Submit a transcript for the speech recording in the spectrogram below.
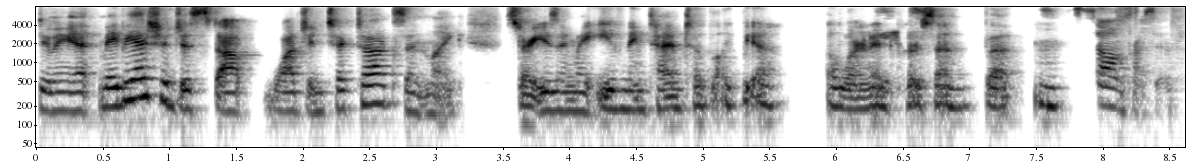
doing it. Maybe I should just stop watching TikToks and like start using my evening time to like be a, a learned person. But mm. So impressive.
